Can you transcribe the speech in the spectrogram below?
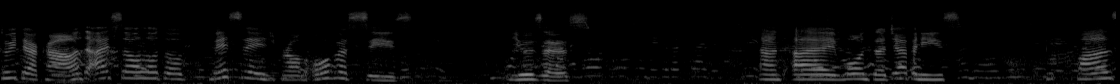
Twitter account. I saw a lot of message from overseas users, and I want the Japanese fans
